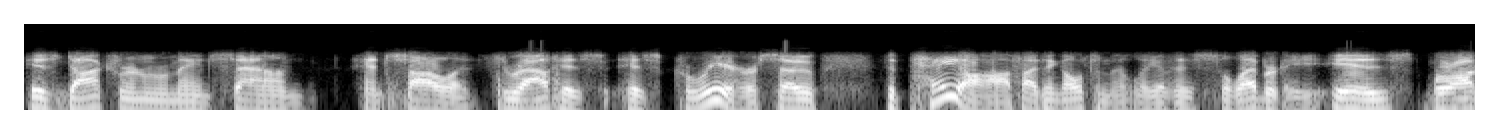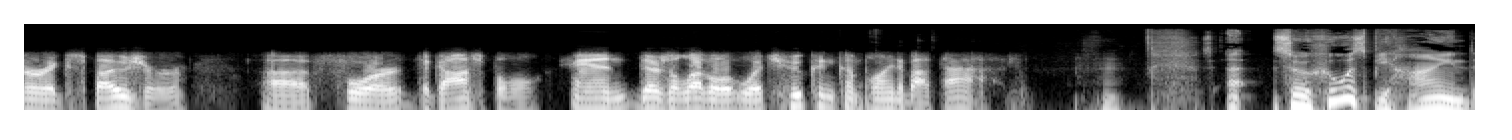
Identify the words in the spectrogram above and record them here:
his doctrine remains sound and solid throughout his his career. So the payoff, I think, ultimately of his celebrity is broader exposure uh, for the gospel, and there's a level at which who can complain about that? Hmm. Uh, so, who was behind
